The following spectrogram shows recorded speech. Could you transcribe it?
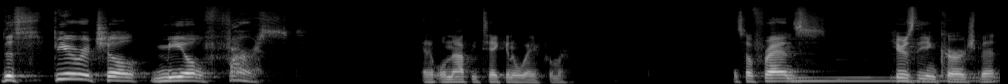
the spiritual meal first, and it will not be taken away from her. And so, friends, here's the encouragement.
